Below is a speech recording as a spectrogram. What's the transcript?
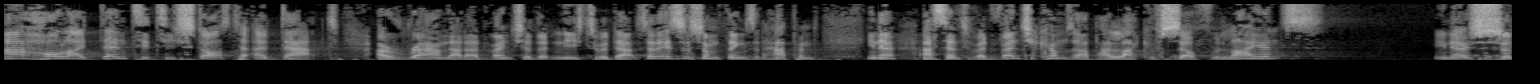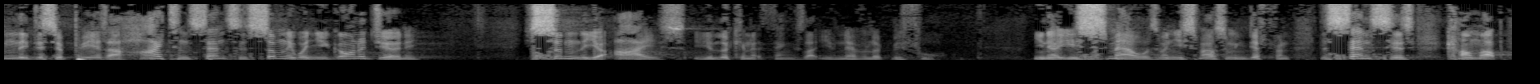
Our whole identity starts to adapt around that adventure that needs to adapt. So, these are some things that happened. You know, our sense of adventure comes up, our lack of self reliance, you know, suddenly disappears. Our heightened senses, suddenly, when you go on a journey, suddenly your eyes, you're looking at things like you've never looked before. You know, you smells, when you smell something different, the senses come up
